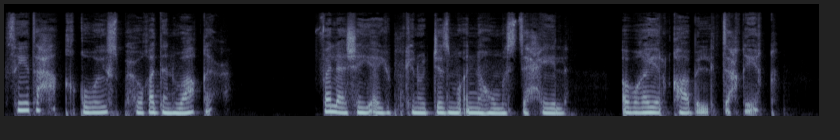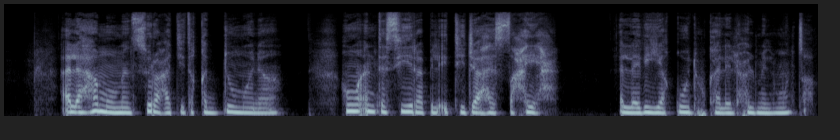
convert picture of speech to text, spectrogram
سيتحقق ويصبح غدا واقع. فلا شيء يمكن الجزم أنه مستحيل أو غير قابل للتحقيق. الأهم من سرعة تقدمنا هو أن تسير بالاتجاه الصحيح الذي يقودك للحلم المنتظر.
